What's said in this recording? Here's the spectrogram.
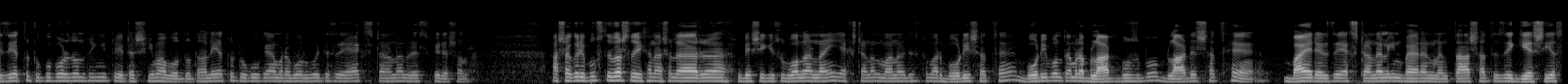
এই যে এতটুকু পর্যন্ত কিন্তু এটা সীমাবদ্ধ। তাহলে এতটুকুকে আমরা বলব হইতেছে এক্সটার্নাল রেসপিরেশন আশা করি বুঝতে পারছ, এখানে আসলে আর বেশি কিছু বলার নাই। এক্সটার্নাল মানে হচ্ছে তোমার বডির সাথে। বডি বলতে আমরা ব্লাড বুঝব। ব্লাডের সাথে বাইরের যে এক্সটার্নাল এনভায়রনমেন্ট তার সাথে যে গ্যাসিয়াস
